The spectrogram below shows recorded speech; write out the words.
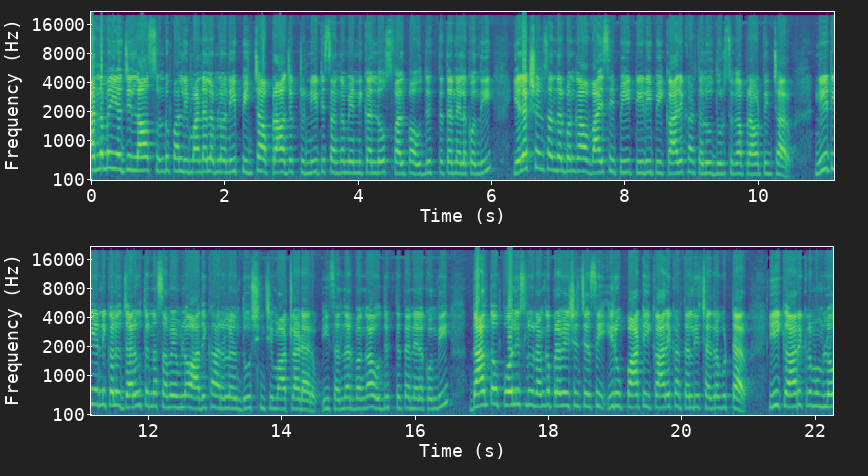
అన్నమయ్య జిల్లా సుండుపల్లి మండలంలోని పించా ప్రాజెక్టు నీటి సంఘం ఎన్నికల్లో స్వల్ప ఉద్రిక్తత నెలకొంది. ఎలక్షన్ సందర్భంగా వైసీపీ టీడీపీ కార్యకర్తలు దురుసుగా ప్రవర్తించారు. నీటి ఎన్నికలు జరుగుతున్న సమయంలో అధికారులను దూషించి మాట్లాడారు. ఈ సందర్భంగా ఉద్రిక్తత నెలకొంది. దాంతో పోలీసులు రంగప్రవేశం చేసి ఇరు పార్టీ కార్యకర్తల్ని చెదరగొట్టారు. ఈ కార్యక్రమంలో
